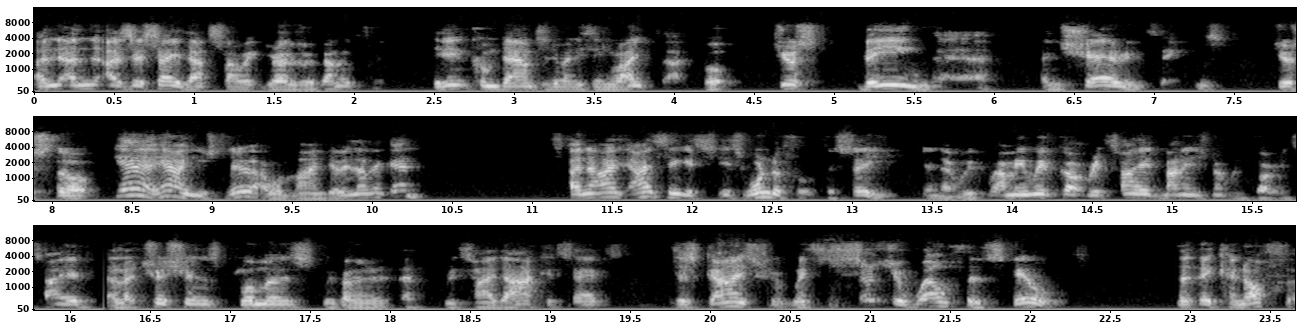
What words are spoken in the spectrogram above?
And, and as I say, that's how it grows organically. He didn't come down to do anything like that, but just being there and sharing things, just thought, yeah, yeah, I used to do it. I wouldn't mind doing that again. And I, I think it's it's wonderful to see. You know, I mean, we've got retired management, we've got retired electricians, plumbers, we've got a, a retired architect. There's guys with such a wealth of skills that they can offer.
